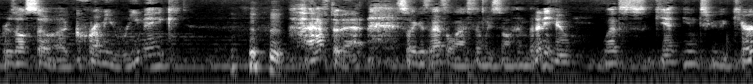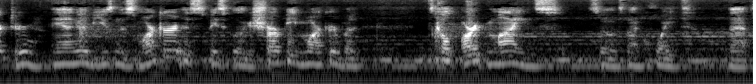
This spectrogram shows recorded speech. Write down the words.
There was also a crummy remake after that, so I guess that's the last time we saw him. But anywho, let's get into the character. And I'm going to be using this marker. Is basically like a Sharpie marker, but it's called Art Minds. So it's not quite that.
